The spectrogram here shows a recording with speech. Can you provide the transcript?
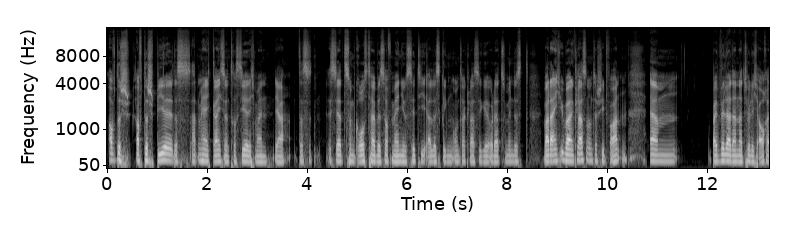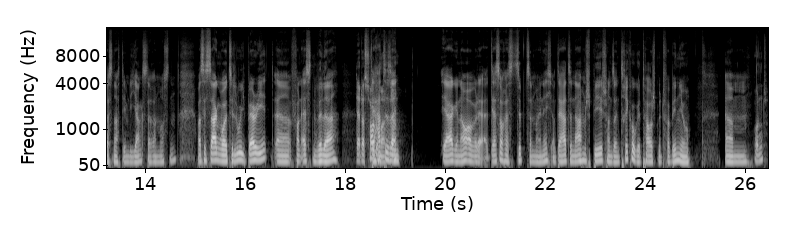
Auf das, auf das Spiel, das hat mich eigentlich gar nicht so interessiert. Ich meine, ja, das ist ja zum Großteil bis auf Manu City alles gegen Unterklassige oder zumindest war da eigentlich überall ein Klassenunterschied vorhanden. Ähm, bei Villa dann natürlich auch erst, nachdem die Youngster ran mussten. Was ich sagen wollte, Louis Barry äh, von Aston Villa, Der das Tor der gemacht, hatte sein. ne? Ja, genau, aber der, der ist auch erst 17, meine ich. Und der hatte nach dem Spiel schon sein Trikot getauscht mit Fabinho. Ähm, Und?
